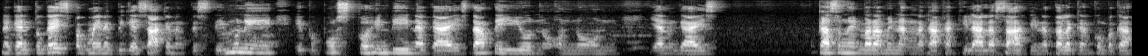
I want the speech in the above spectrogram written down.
na ganito guys pag may nagbigay sa akin ng testimony ipopost ko hindi na guys. Dati yun noon noon. Yan guys. Kaso ngayon marami nang nakakakilala sa akin na talagang kumbaga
